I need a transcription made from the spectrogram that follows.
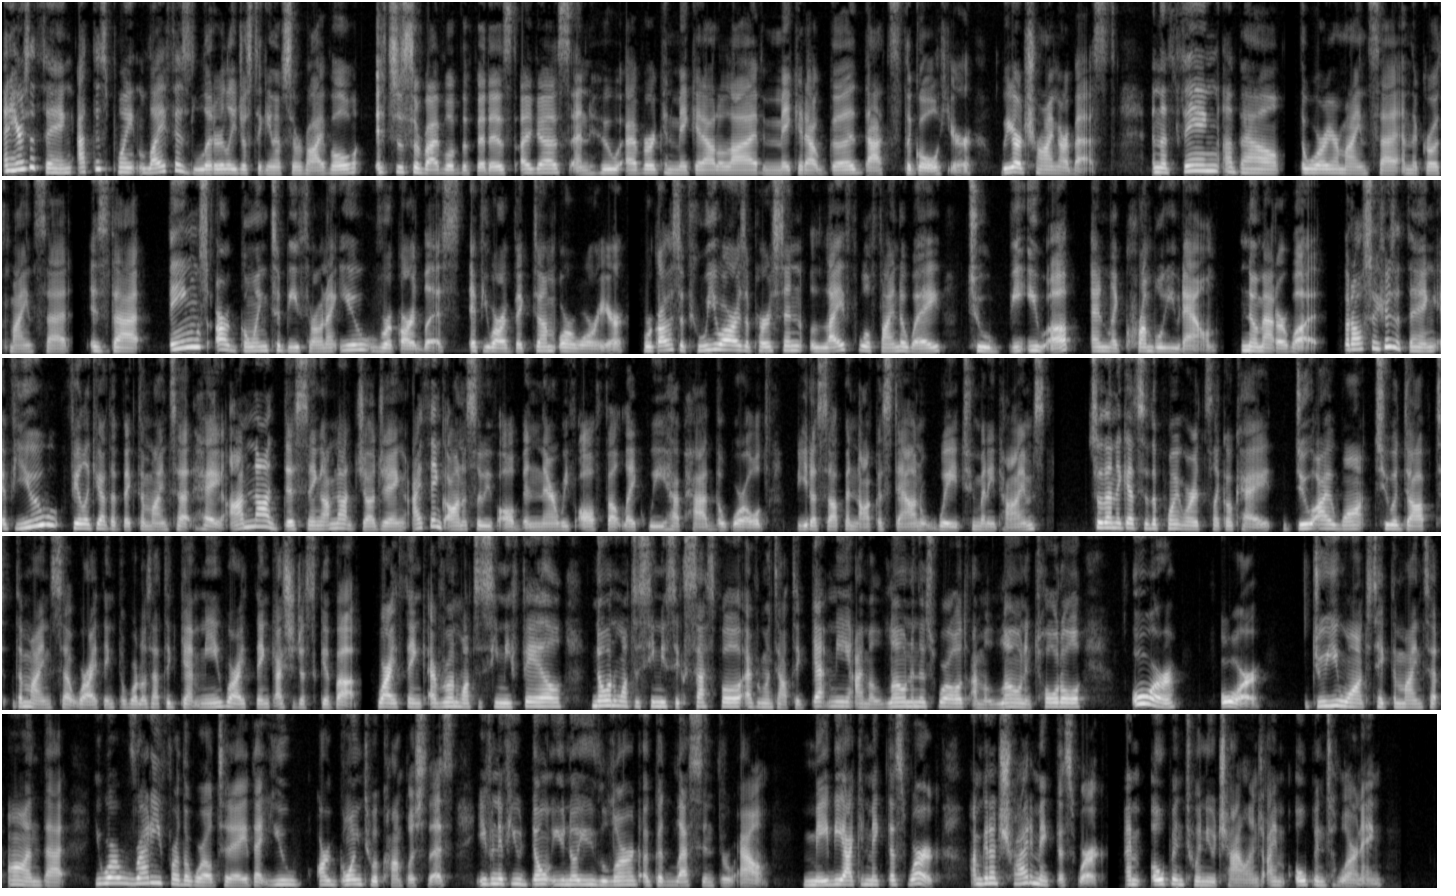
And here's the thing at this point, life is literally just a game of survival. It's just survival of the fittest, I guess, and whoever can make it out alive and make it out good, that's the goal here. We are trying our best. And the thing about the warrior mindset and the growth mindset is that things are going to be thrown at you regardless if you are a victim or a warrior. Regardless of who you are as a person, life will find a way to beat you up and like crumble you down no matter what. But also, here's the thing if you feel like you have the victim mindset, hey, I'm not dissing, I'm not judging. I think honestly, we've all been there. We've all felt like we have had the world beat us up and knock us down way too many times. So then it gets to the point where it's like, okay, do I want to adopt the mindset where I think the world is out to get me, where I think I should just give up, where I think everyone wants to see me fail, no one wants to see me successful, everyone's out to get me, I'm alone in this world, I'm alone in total? Or, or, do you want to take the mindset on that you are ready for the world today, that you are going to accomplish this? Even if you don't, you know you've learned a good lesson throughout. Maybe I can make this work. I'm going to try to make this work. I'm open to a new challenge. I'm open to learning.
